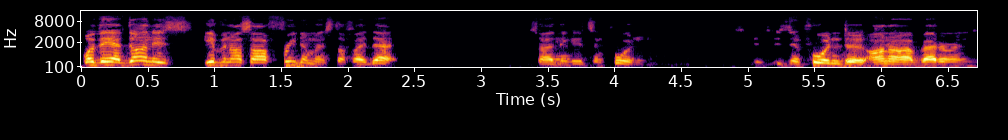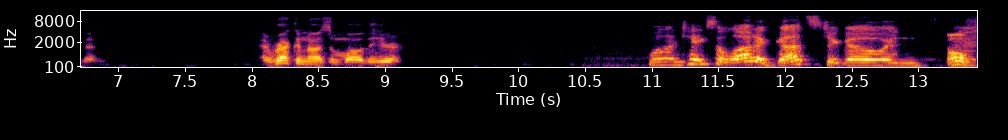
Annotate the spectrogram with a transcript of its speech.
What they have done is given us our freedom and stuff like that. So I think it's important. It's, important to honor our veterans and and recognize them while they're here. Well, it takes a lot of guts to go and, Oh. and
